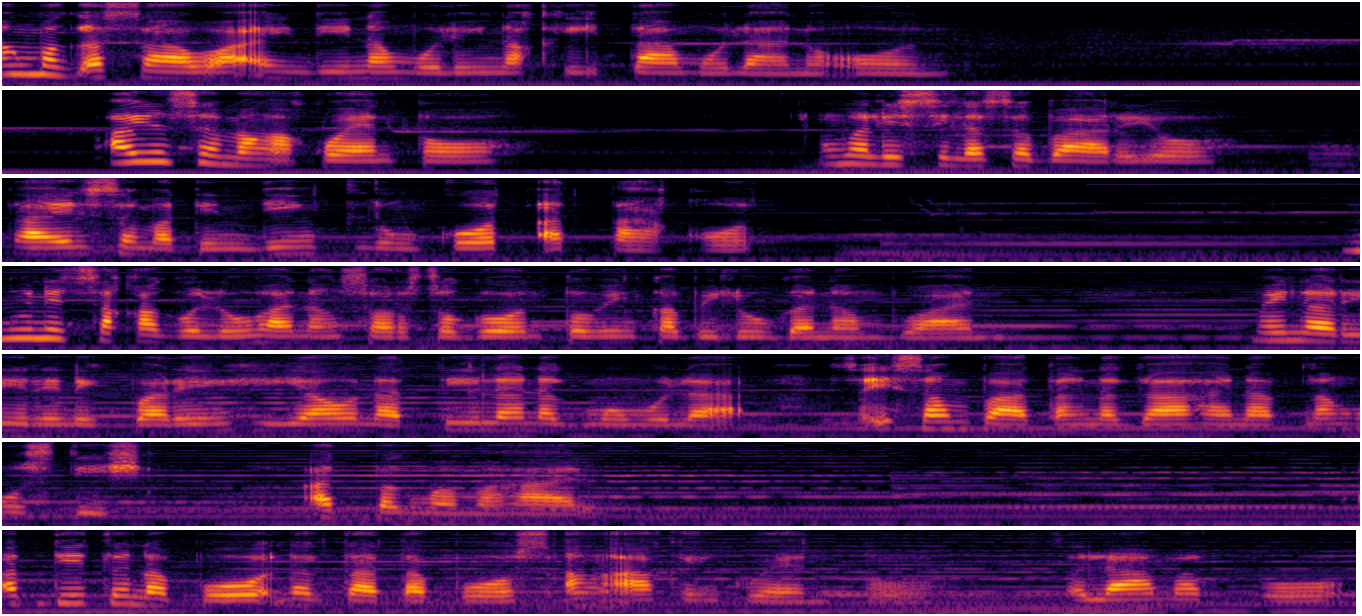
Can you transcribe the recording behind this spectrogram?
Ang mag-asawa ay hindi na muling nakita mula noon. Ayon sa mga kwento, umalis sila sa baryo dahil sa matinding lungkot at takot. Ngunit sa kaguluhan ng Sorsogon tuwing kabilugan ng buwan, may naririnig pa ring hiyaw na tila nagmumula sa isang batang naghahanap ng hustisya at pagmamahal. At dito na po nagtatapos ang aking kwento. Salamat po.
